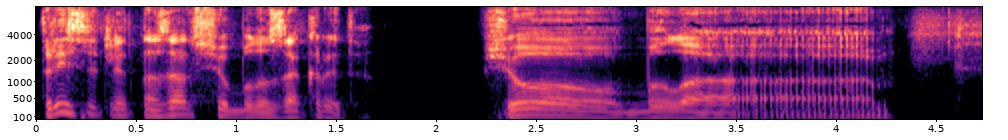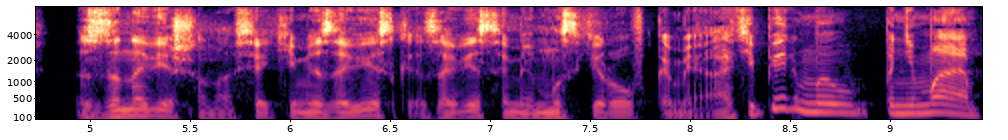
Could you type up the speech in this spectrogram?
30 лет назад все было закрыто. Все было э, занавешено всякими завесками, завесами, маскировками. А теперь мы понимаем,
